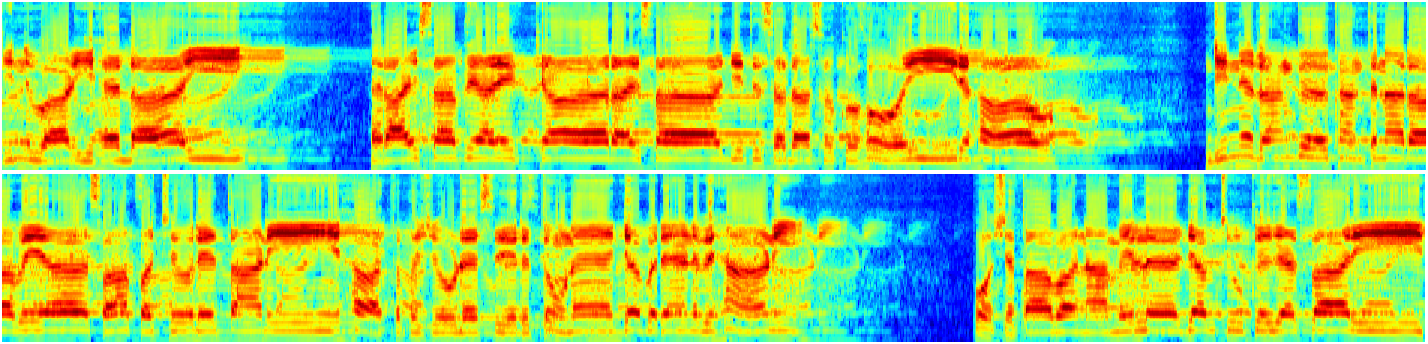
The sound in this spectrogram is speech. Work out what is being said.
ਜਿਨ ਵਾਲੀ ਹੈ ਲਾਈ। ਰਾਇਸਾ ਪਿਆਰੇ ਕਾ ਰਾਇਸਾ ਜਿਤ ਸਦਾ ਸੁਖ ਹੋਈ ਰਹਾਉ। ਜਿਨ ਰੰਗ ਕੰਤ ਨਾ ਰਾਵਿਆ, ਸਾ ਪਛੋਰੇ ਤਾਣੀ। ਹੱਥ ਪਛੋੜੇ ਸਿਰ ਧੁਣੈ, ਜਬ ਰਹਿਣ ਵਿਹਾਣੀ। ਪੋਸ਼ਤਾਵਾ ਨਾ ਮਿਲ, ਜਬ ਚੂਕੇ ਗਿਆ ਸਾਰੀ।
